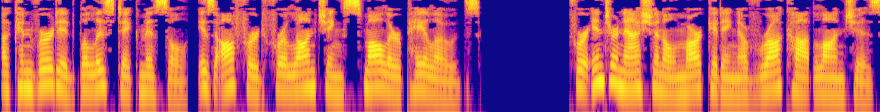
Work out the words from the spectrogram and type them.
a converted ballistic missile, is offered for launching smaller payloads. For international marketing of Rokot launches,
